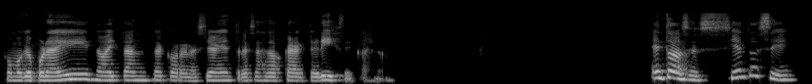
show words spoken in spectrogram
como que por ahí no hay tanta correlación entre esas dos características, ¿no? Entonces, siendo así,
